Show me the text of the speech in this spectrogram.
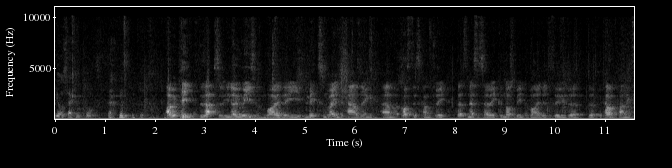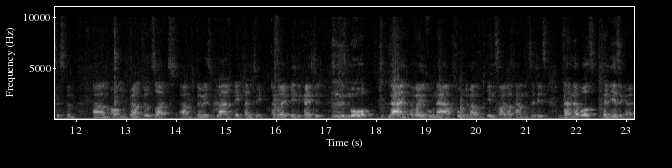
Your second thoughts. I repeat, there's absolutely no reason why the mix and range of housing um, across this country that's necessary could not have been provided through the, the, the current planning system um, on brownfield sites. Um, there is land a plenty. As I indicated, there's more land available now for development inside our towns and cities than there was 10 years ago,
